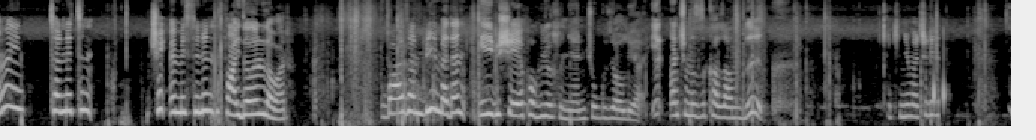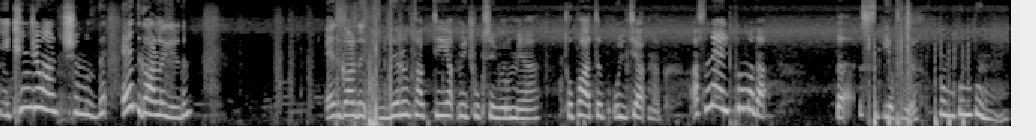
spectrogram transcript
Ama internetin çekmemesinin faydaları da var. Bazen bilmeden iyi bir şey yapabiliyorsun yani. Çok güzel oluyor. İlk maçımızı kazandık. İkinci maça gidelim. İkinci maçımızda Edgar'la girdim. Edgar'da Daryl taktiği yapmayı çok seviyorum ya. Topu atıp ulti atmak. Aslında El Primo'da da sık yapılıyor. Bum bum bum.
